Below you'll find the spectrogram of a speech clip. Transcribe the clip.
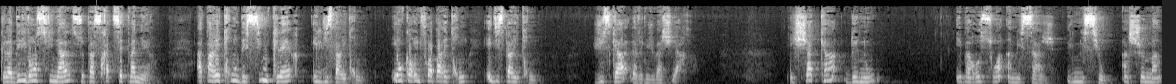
que la délivrance finale se passera de cette manière. Apparaîtront des signes clairs et ils disparaîtront. Et encore une fois apparaîtront et disparaîtront. Jusqu'à la venue du Mashiach. Et chacun de nous eh ben, reçoit un message, une mission, un chemin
